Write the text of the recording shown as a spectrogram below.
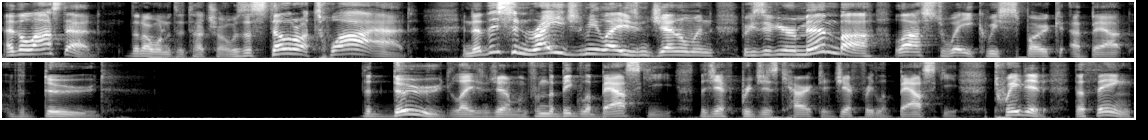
And the last ad that I wanted to touch on was a Stella Artois ad. And now this enraged me, ladies and gentlemen, because if you remember last week we spoke about the dude the dude, ladies and gentlemen, from the Big Lebowski, the Jeff Bridges character, Jeffrey Lebowski, tweeted the thing,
